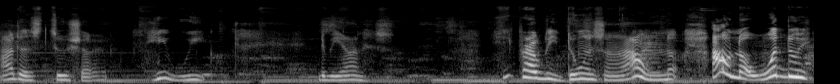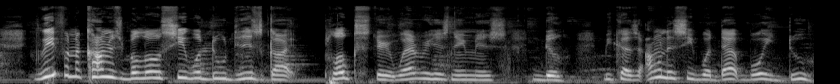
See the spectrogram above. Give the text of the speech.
I just too shot. He weak, to be honest. He's probably doing something. I don't know. I don't know. What do leave in the comments below see what do this guy Plugster, whatever his name is, do. Because I want to see what that boy do.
